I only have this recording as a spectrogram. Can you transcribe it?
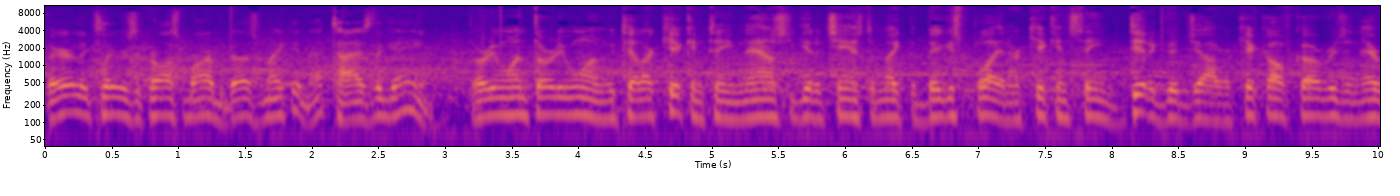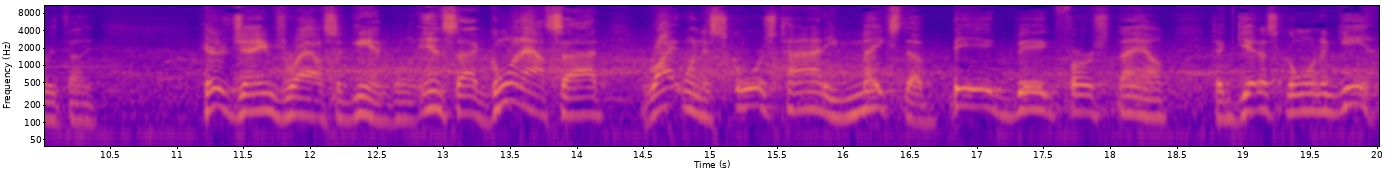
Barely clears the crossbar, but does make it, and that ties the game. 31-31. We tell our kicking team now so you get a chance to make the biggest play, and our kicking team did a good job. Our kickoff coverage and everything. Here's James Rouse again, going inside, going outside. Right when the score's tied, he makes the big, big first down to get us going again.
